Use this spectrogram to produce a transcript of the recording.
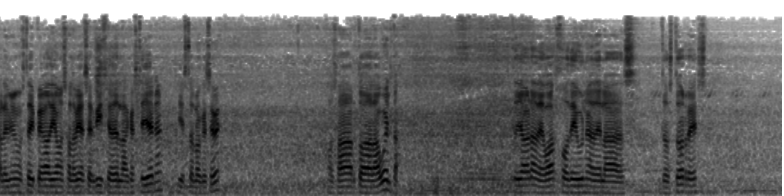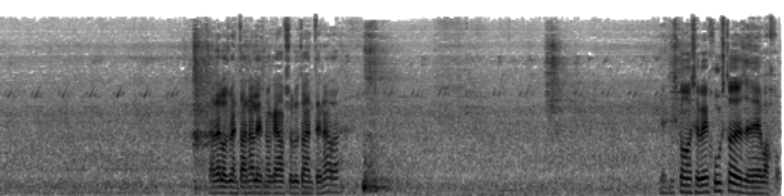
Ahora mismo estoy pegado digamos, a la vía de servicio de la castellana y esto es lo que se ve. Vamos a dar toda la vuelta. Estoy ahora debajo de una de las dos torres. Ya de los ventanales no queda absolutamente nada. Es como se ve justo desde debajo.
